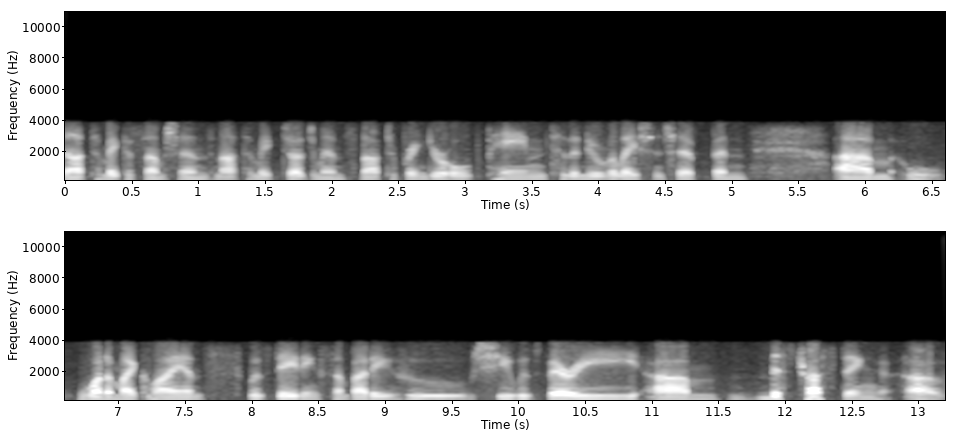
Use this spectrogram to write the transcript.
not to make assumptions, not to make judgments, not to bring your old pain to the new relationship and um one of my clients was dating somebody who she was very um mistrusting of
